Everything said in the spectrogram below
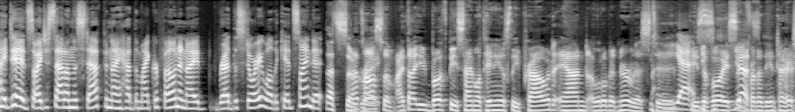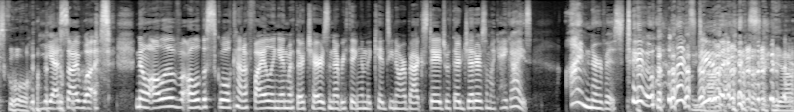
I did so i just sat on the step and i had the microphone and i read the story while the kids signed it That's so great. That's great. awesome. I thought you'd both be simultaneously proud and a little bit nervous to Yes. be the voice in front of the entire school. yes i was no all of all of the school kind of filing in with their chairs and everything and the kids you know are backstage with their jitters i'm like hey guys i'm nervous too let's do this yeah.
